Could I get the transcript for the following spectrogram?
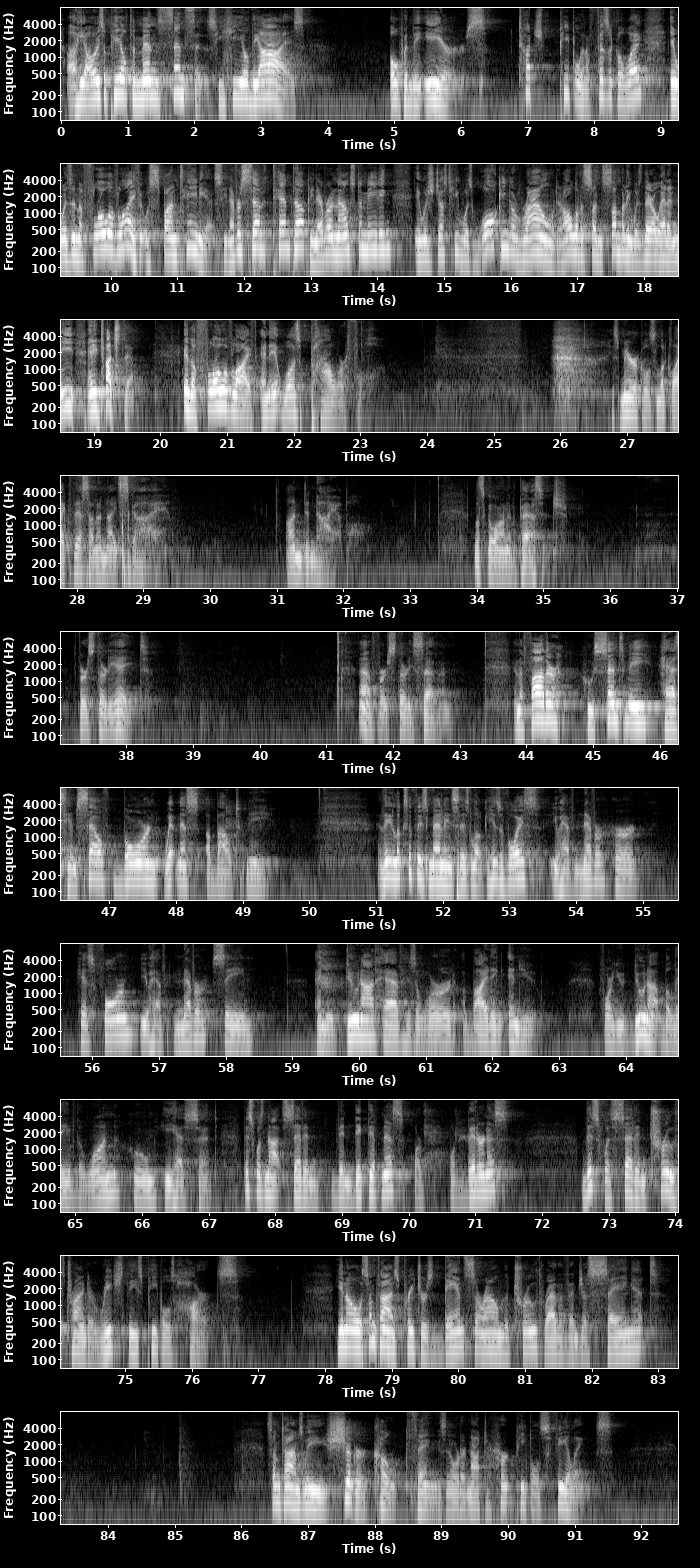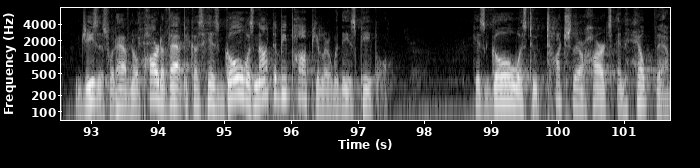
Uh, he always appealed to men's senses. He healed the eyes, opened the ears, touched people in a physical way. It was in the flow of life, it was spontaneous. He never set a tent up, he never announced a meeting. It was just he was walking around, and all of a sudden somebody was there who had a need, and he touched them in the flow of life, and it was powerful. His miracles look like this on a night sky undeniable. Let's go on in the passage. Verse 38. Ah, verse 37. And the Father who sent me has himself borne witness about me. And then he looks at these men and he says, Look, his voice you have never heard, his form you have never seen and you do not have his word abiding in you, for you do not believe the one whom he has sent. This was not said in vindictiveness or, or bitterness. This was said in truth, trying to reach these people's hearts. You know, sometimes preachers dance around the truth rather than just saying it. Sometimes we sugarcoat things in order not to hurt people's feelings. Jesus would have no part of that because his goal was not to be popular with these people. His goal was to touch their hearts and help them.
